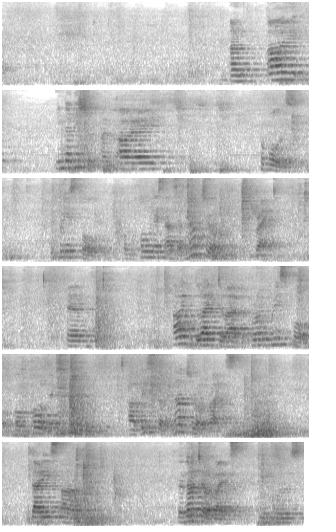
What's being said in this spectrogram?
And I, in addition, and I propose the principle of wholeness as a natural right. And I would like to add the principle of wholeness to a list of natural rights. That is, um, the natural rights includes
